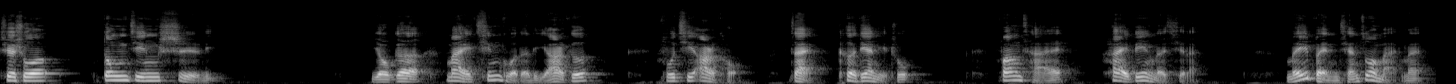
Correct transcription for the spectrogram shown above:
却说东京市里有个卖青果的李二哥，夫妻二口。在客店里住，方才害病了起来，没本钱做买卖，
